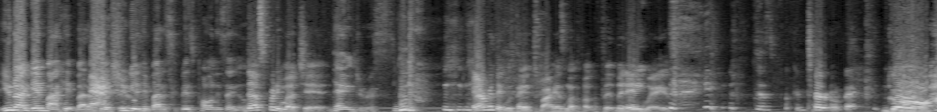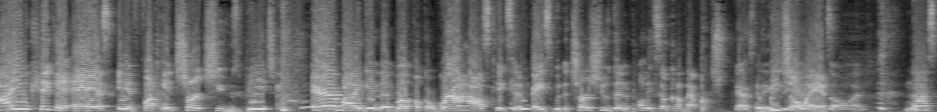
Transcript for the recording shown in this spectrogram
You're not getting by hit by the fish. You get hit by the his ponytail. That's pretty much it. dangerous. Everything was dangerous by his motherfucking foot. But anyways, This fucking turtleneck. girl, how you kicking ass in fucking church shoes, bitch? Everybody getting that motherfucking roundhouse kick to the face with the church shoes, then the ponytail come back and beat your ass. on. Nice.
